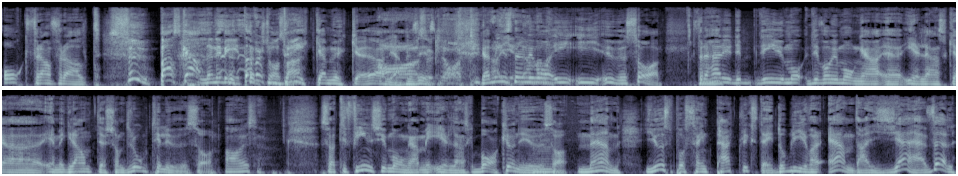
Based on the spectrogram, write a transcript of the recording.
och framförallt Supa skallen i bitar förstås va? dricka mycket öl. Ja, Ja, precis. såklart. Jag minns när vi var i, i USA. För det här är det, det, är ju, det var ju många eh, irländska emigranter som drog till USA. Ja, just det. Så att det finns ju många med irländsk bakgrund i USA. Men just på St. Patrick's Day, då blir det varenda jävel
